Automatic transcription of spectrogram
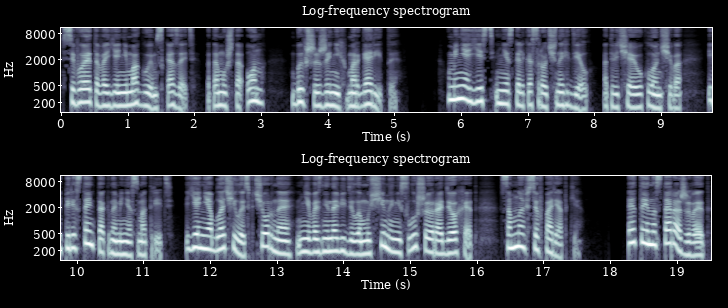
Всего этого я не могу им сказать, потому что он — бывший жених Маргариты. «У меня есть несколько срочных дел», — отвечаю уклончиво, «и перестань так на меня смотреть. Я не облачилась в черное, не возненавидела мужчин и не слушаю радиохэд. Со мной все в порядке». «Это и настораживает»,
